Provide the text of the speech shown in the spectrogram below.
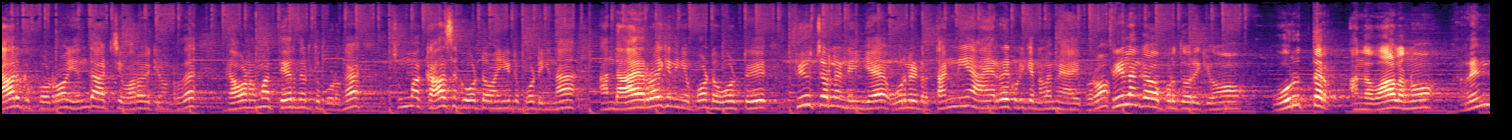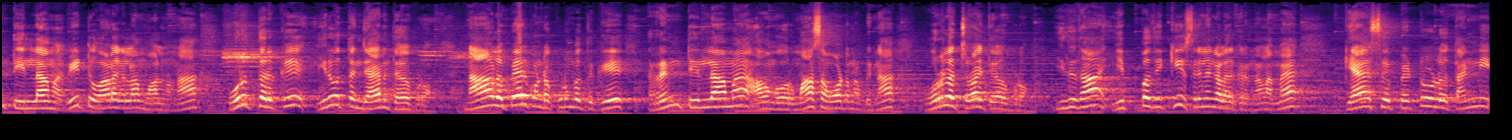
யாருக்கு போடுறோம்? எந்த ஆட்சி வர வைக்கணுன்றதை கவனமாக தேர்ந்தெடுத்து போடுங்க. சும்மா காசுக்கு ஓட்டு வாங்கிட்டு போட்டிங்கன்னா அந்த ஆயிரம் ரூபாய்க்கு நீங்கள் போட்ட ஓட்டு ஃப்யூச்சரில் நீங்கள் ஒரு லிட்டர் தண்ணியே ஆயிரம் ரூபாய் குடிக்க நிலைமை ஆகி போகிறோம் ஸ்ரீலங்காவை பொறுத்த வரைக்கும் ஒருத்தர் அங்கே வாழணும். ரெண்ட் இல்லாமல் வீட்டு வாடகைலாம் வாழணும்னா ஒருத்தருக்கு இருபத்தஞ்சாயிரம் தேவைப்படும். நாலு பேர் கொண்ட குடும்பத்துக்கு ரெண்ட் இல்லாமல் அவங்க ஒரு மாதம் ஓட்டணும் அப்படின்னா ஒரு லட்ச ரூபாய் தேவைப்படும். இதுதான் இப்போதைக்கு ஸ்ரீலங்காவில் இருக்கிற நிலமை. கேஸு பெட்ரோலு தண்ணி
